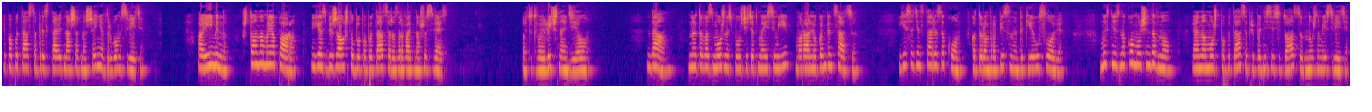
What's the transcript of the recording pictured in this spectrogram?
и попытаться представить наши отношения в другом свете. А именно, что она моя пара, и я сбежал, чтобы попытаться разорвать нашу связь. Это твое личное дело. Да, но это возможность получить от моей семьи моральную компенсацию. Есть один старый закон, в котором прописаны такие условия. Мы с ней знакомы очень давно, и она может попытаться преподнести ситуацию в нужном ей свете.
